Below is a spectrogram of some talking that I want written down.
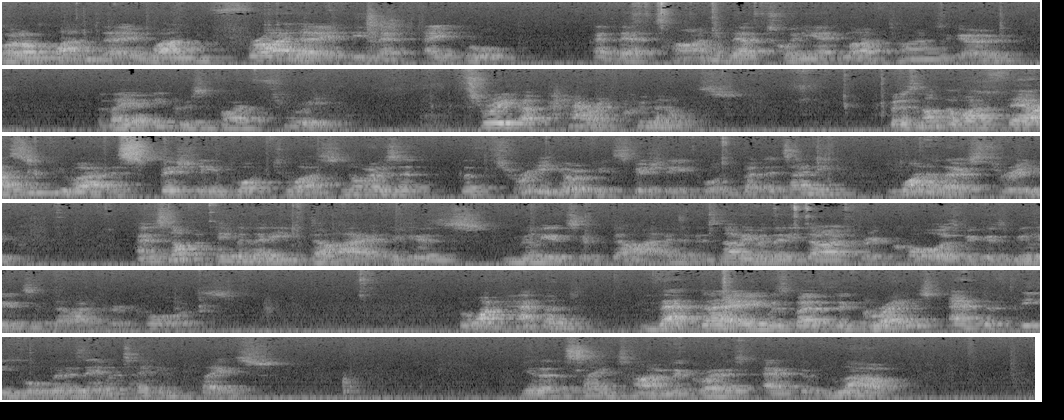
But on one day, one Friday in that April, at that time, about 28 lifetimes ago, they only crucified three. Three apparent criminals but it's not the 1,000 who are especially important to us, nor is it the three who are especially important, but it's only one of those three. And it's not even that he died because millions have died, and it's not even that he died for a cause because millions have died for a cause. But what happened that day was both the greatest act of evil that has ever taken place, yet at the same time the greatest act of love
